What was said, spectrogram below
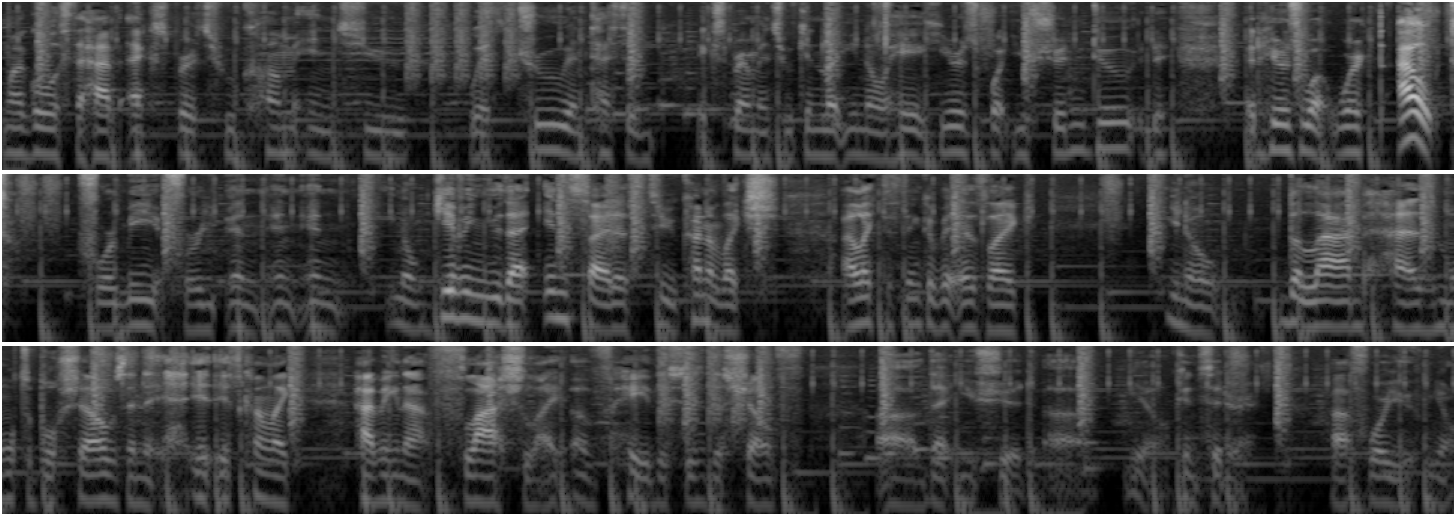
my goal is to have experts who come into with true and tested experiments who can let you know, hey, here's what you shouldn't do, and here's what worked out for me for and and and you know giving you that insight as to kind of like sh- I like to think of it as like you know the lab has multiple shelves and it, it, it's kind of like having that flashlight of hey this is the shelf uh, that you should uh, you know consider uh, for you you know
